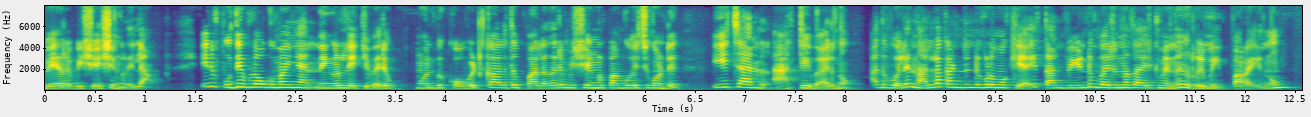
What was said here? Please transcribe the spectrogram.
വേറെ വിശേഷങ്ങളില്ല. ഇനി പുതിയ വ്ലോഗുമായി ഞാൻ നിങ്ങളിലേക്ക് വരും. മുൻപ് കോവിഡ് കാലത്ത് പലതരം വിഷയങ്ങൾ പങ്കുവെച്ചുകൊണ്ട് ഈ ചാനൽ ആക്റ്റീവായിരുന്നു. അതുപോലെ നല്ല കണ്ടന്റുകളുമൊക്കെയായി താൻ വീണ്ടും വരുന്നതായിരിക്കുമെന്ന് റിമി പറയുന്നു.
